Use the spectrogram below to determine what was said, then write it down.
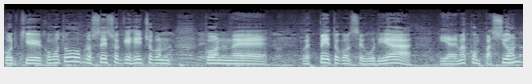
porque como todo proceso que es hecho con, con eh, respeto, con seguridad y además con pasión,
